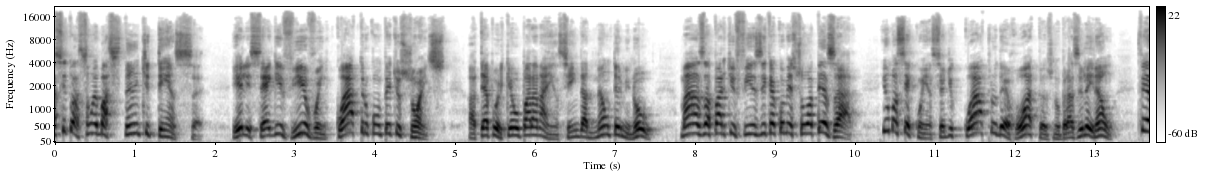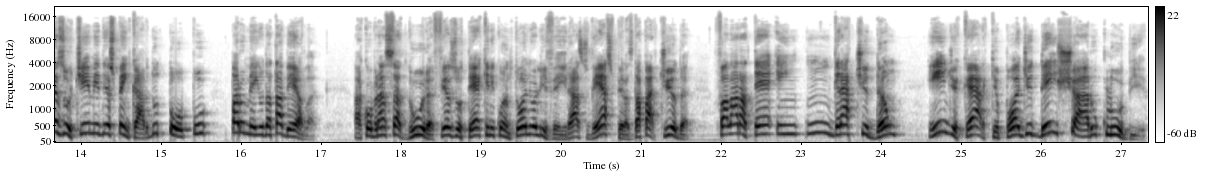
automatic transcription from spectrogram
a situação é bastante tensa. Ele segue vivo em quatro competições, até porque o Paranaense ainda não terminou, mas a parte física começou a pesar, e uma sequência de quatro derrotas no Brasileirão fez o time despencar do topo para o meio da tabela. A cobrança dura fez o técnico Antônio Oliveira, às vésperas da partida, falar até em ingratidão indicar que pode deixar o clube.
